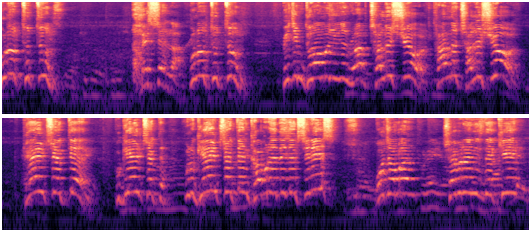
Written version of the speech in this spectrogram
Bunu tutun. Mesela bunu tutun. Bizim duamız üzerinde Rab çalışıyor. Tanrı çalışıyor. Gerçekten. Bu gerçekten. Bunu gerçekten kabul edeceksiniz. O zaman çevrenizdeki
